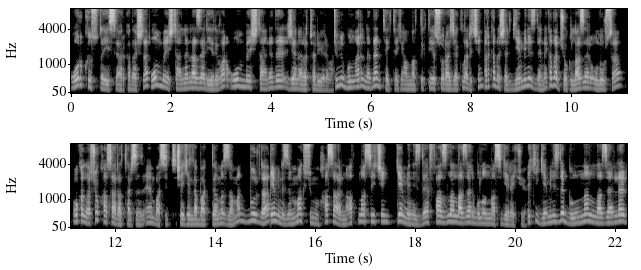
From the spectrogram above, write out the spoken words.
Orkus'ta ise arkadaşlar 15 tane lazer yeri var. 15 tane de jeneratör yeri var. Şimdi bunları neden tek tek anlattık diye soracaklar için arkadaşlar geminizde ne kadar çok lazer olursa o kadar çok hasar atarsınız. En basit şekilde baktığımız zaman burada geminizin maksimum hasarını atması için geminizde fazla lazer bulunması gerekiyor. Peki geminizde bulunan lazerler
